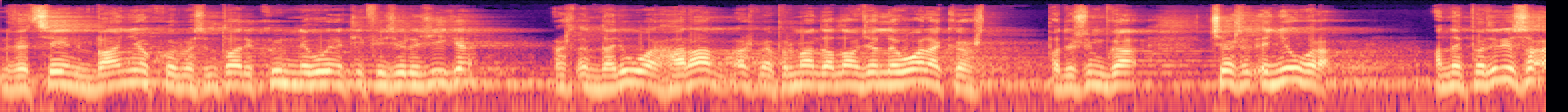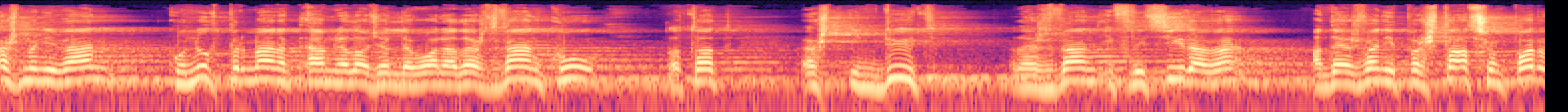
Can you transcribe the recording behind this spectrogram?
në WC, në banjo, kur besimtari kryen nevojën e tij fiziologjike, është e ndaluar haram, është me përmend Allahun xhel-le ve ala, kjo është padyshim nga çështjet e njohura. Andaj përderi sa është në një vend ku nuk përmendet emri i Allahut xhel-le ve ala dhe është vend ku do të thotë është i ndytë dhe është vend i fëlliqësirave andaj është vend i përshtatshëm për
